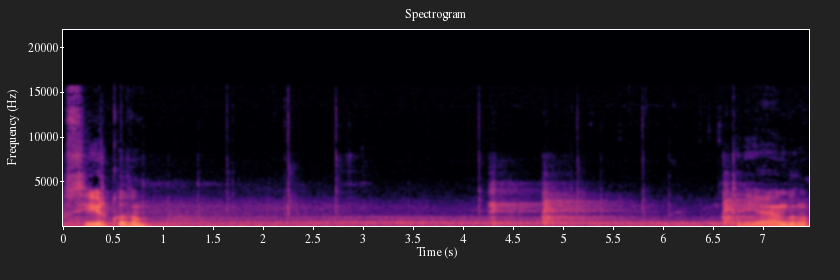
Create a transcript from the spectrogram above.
círculo, triângulo.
